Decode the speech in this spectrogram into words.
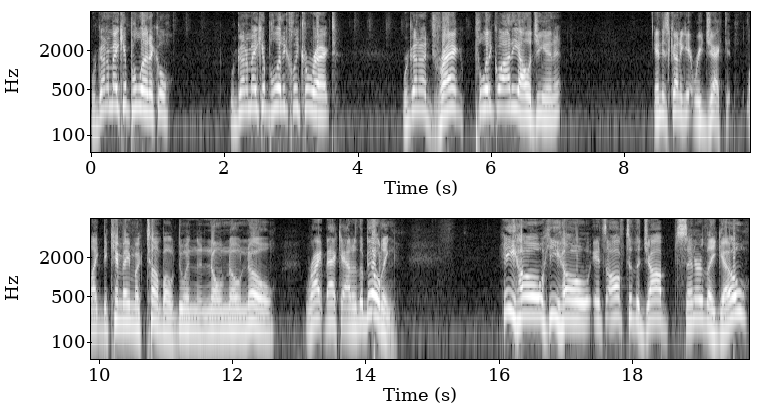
We're going to make it political. We're going to make it politically correct. We're going to drag political ideology in it, and it's going to get rejected. Like Dikembe Mutombo doing the no, no, no right back out of the building. Hee ho, hee ho, it's off to the job center they go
